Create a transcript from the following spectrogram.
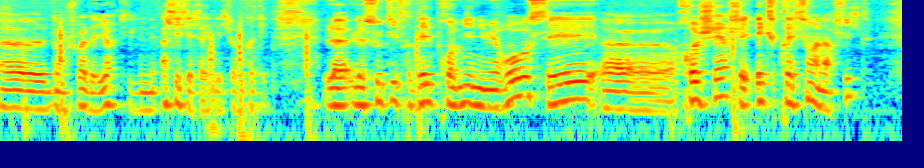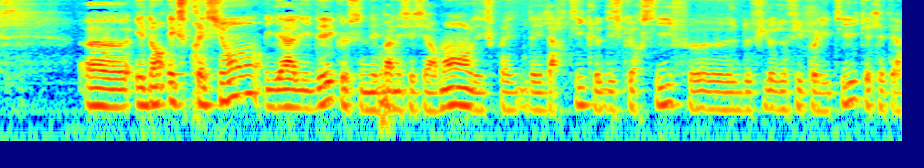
euh, donc je vois d'ailleurs qu'il. Ah si, c'est ça, il est sur le côté. Le, le sous-titre dès le premier numéro, c'est euh, Recherche et expression anarchiste. Euh, et dans expression, il y a l'idée que ce n'est pas nécessairement des articles discursifs euh, de philosophie politique, etc.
